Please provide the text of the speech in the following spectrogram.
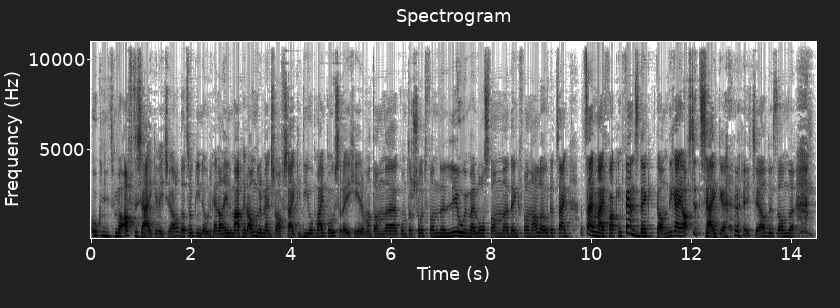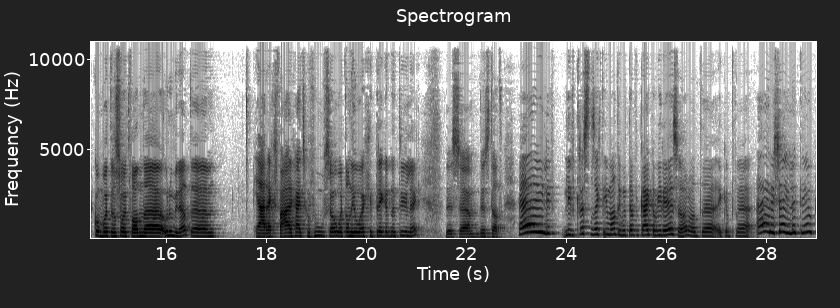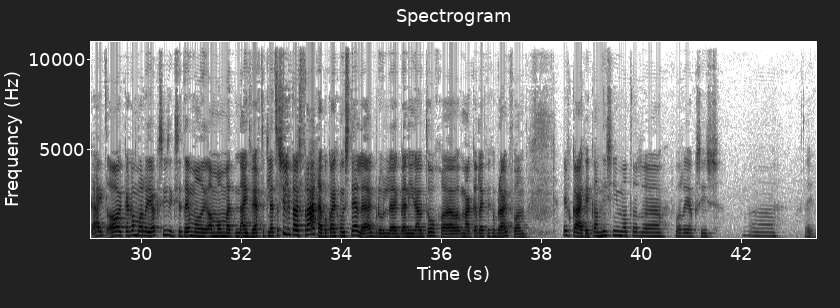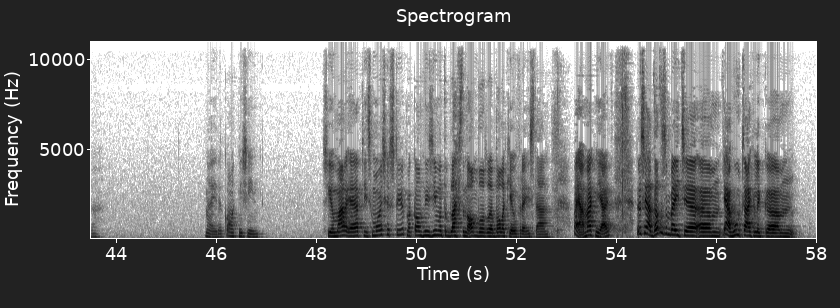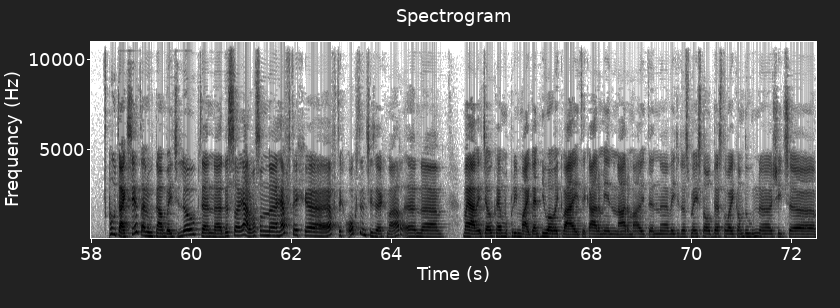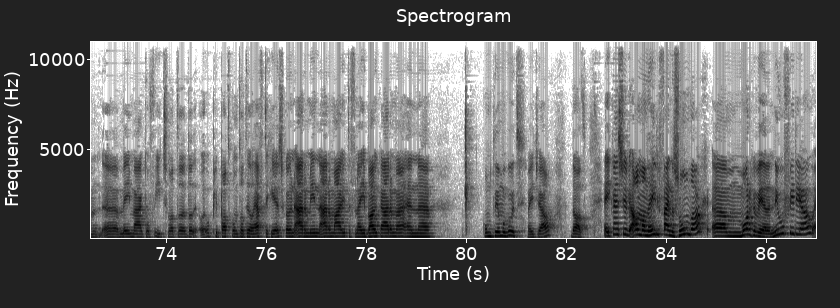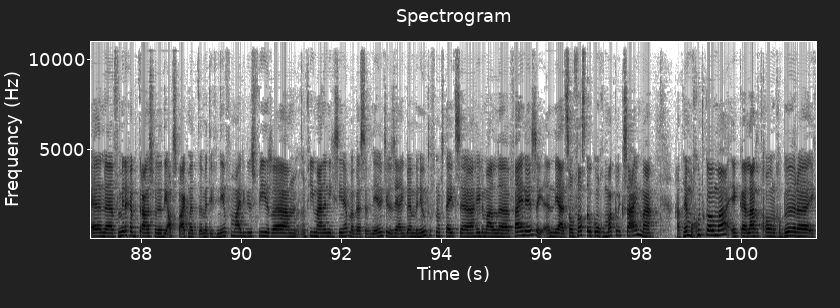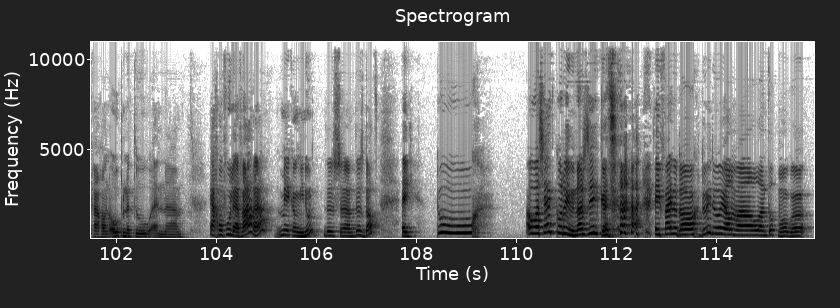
ook niet me af te zeiken, weet je wel. Dat is ook niet nodig. En dan helemaal geen andere mensen afzeiken die op mijn post reageren. Want dan uh, komt er een soort van leeuw in mij los. Dan denk ik van, hallo, dat zijn, dat zijn mijn fucking fans, denk ik dan. Die ga je af zitten zeiken, weet je wel. Dus dan komt, wordt er een soort van, hoe noem je dat? Ehm, ja, rechtsvaardigheidsgevoel of zo wordt dan heel erg getriggerd natuurlijk. Dus, uh, dus dat. hey, lief, lieve Christel zegt iemand. Ik moet even kijken wie er is hoor. Want uh, ik heb... Uh, hey Roger, leuk dat ook kijkt. Oh, ik krijg allemaal reacties. Ik zit helemaal allemaal met een eind weg te kletsen. Als jullie thuis vragen hebben, kan je gewoon stellen. Ik bedoel, ik ben hier nou toch. maak er lekker gebruik van. Even kijken. Ik kan niet zien wat er voor reacties... wacht even. Nee, dat kan ik niet zien. Xiomara, jij hebt iets moois gestuurd, maar kan het niet zien, want er blijft een ander uh, balkje overheen staan. Maar ja, maakt niet uit. Dus ja, dat is een beetje um, ja, hoe het eigenlijk... Um, hoe het eigenlijk zit en hoe het nou een beetje loopt. En uh, dus uh, ja, dat was een heftig, heftig ochtendje, zeg maar. En ehm, maar ja, weet je, ook helemaal prima. Ik ben het nu alweer kwijt. Ik adem in en adem uit. En uh, weet je, dat is meestal het beste wat je kan doen uh, als je iets uh, meemaakt of iets wat dat op je pad komt wat heel heftig is. Gewoon adem in, adem uit, of naar je buik ademen en komt helemaal goed, weet je wel. Dat. Hey, ik wens jullie allemaal een hele fijne zondag. Um, morgen weer een nieuwe video. En uh, vanmiddag heb ik trouwens die afspraak met, uh, met die vriendin van mij, die ik dus vier, uh, vier maanden niet gezien heb. Mijn beste vriendinnetje. Dus ja, ik ben benieuwd of het nog steeds eh, helemaal fijn is. En ja, het zal vast ook ongemakkelijk zijn, maar gaat helemaal goed komen. Ik laat het gewoon gebeuren. Ik ga gewoon openen toe. En ehm, ja, gewoon voelen, ervaren. Meer kan ik niet doen. Dus, dus dat. Hey, doeg! Oh, was jij het, Corine? Nou zie ik het. fijne dag. Doei doei allemaal en tot morgen.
